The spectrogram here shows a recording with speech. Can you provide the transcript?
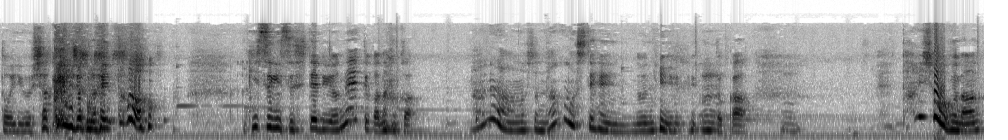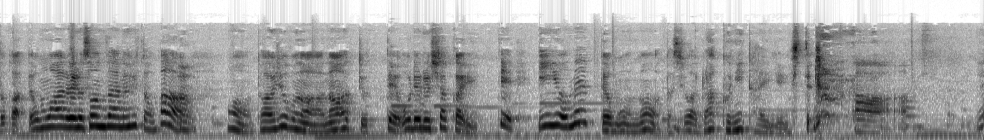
という社会じゃないと ギスギスしてるよねっていうかなんかなんなんあの人何もしてへんのに、うん。とか大丈夫なんとかって思われる存在の人が、ああ大丈夫なんやなって言って折れる社会っていいよねって思うのを私は楽に体現してる。であー。で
